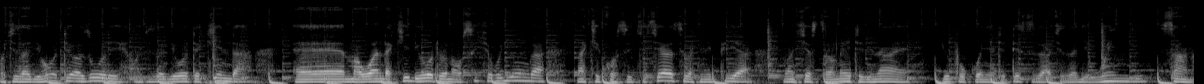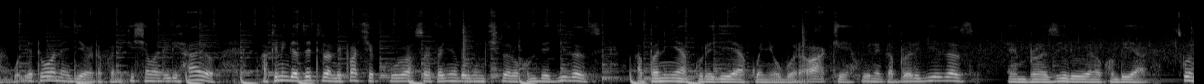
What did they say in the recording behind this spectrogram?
wachezaji wote wazuri, wachezaji wote kinda E, mawanda kidi wote wanahusishwa kujiunga na kikosi cha Chelsea, lakini pia Manchester United naye yupo kwenye tetesi za wachezaji wengi sana. Ngoja tuone, je, watafanikisha madili hayo? Lakini gazeti la Nipashe kurasa kwa za mchezo alikwambia Jesus apania kurejea kwenye ubora wake. Huyu ni Gabriel Jesus Brazil, huyu anakwambia siku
